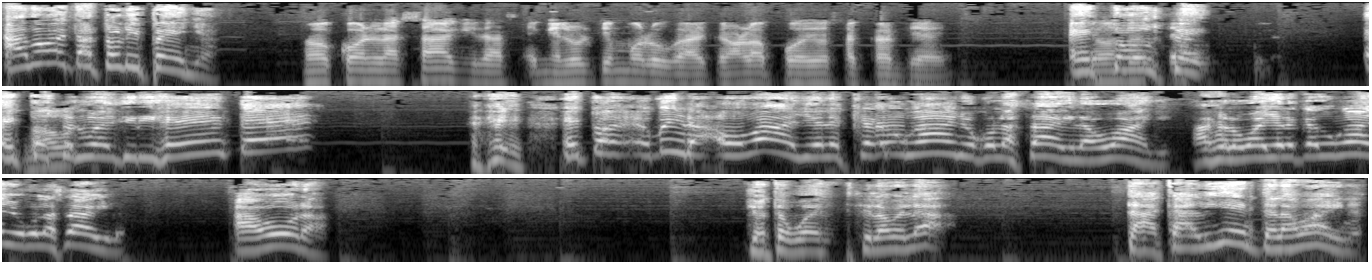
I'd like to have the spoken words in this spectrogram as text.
¿A dónde está Tony Peña? No, con las Águilas en el último lugar, que no lo ha podido sacar de ahí. Entonces, entonces no, es el dirigente. Entonces, mira, Ovalle le queda un año con las Águilas, Ovalle. Ángel Ovalle le queda un año con las Águilas. Ahora, yo te voy a decir la verdad. Está caliente la vaina.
